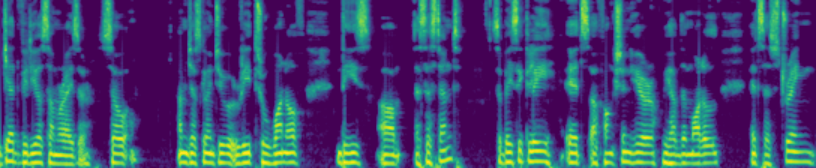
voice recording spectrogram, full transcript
get video summarizer. So i'm just going to read through one of these um, assistant. So basically it's a function here. We have the model. It's a string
